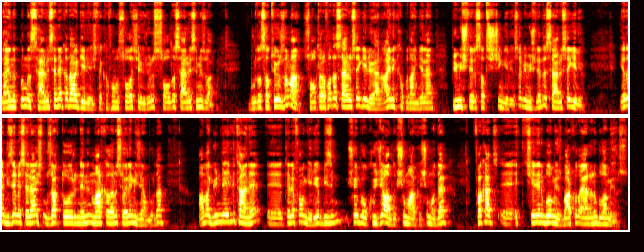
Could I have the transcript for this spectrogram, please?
dayanıklı mı, servise ne kadar geliyor? İşte kafamızı sola çeviriyoruz. Solda servisimiz var. Burada satıyoruz ama sol tarafa da servise geliyor. Yani aynı kapıdan gelen bir müşteri satış için geliyorsa bir müşteri de servise geliyor. Ya da bize mesela işte uzak doğu ürünlerinin markalarını söylemeyeceğim burada. Ama günde 50 tane e, telefon geliyor. Bizim şöyle bir okuyucu aldık şu marka şu model. Fakat e, şeylerini bulamıyoruz. Barkod ayarlarını bulamıyoruz.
